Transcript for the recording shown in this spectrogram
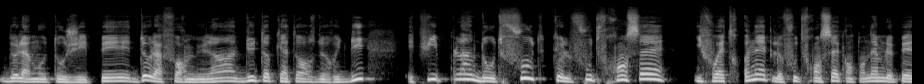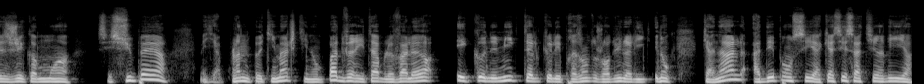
de la moto GP, de la Formule 1, du top 14 de rugby et puis plein d'autres foot que le foot français. Il faut être honnête, le foot français quand on aime le PSG comme moi, c'est super, mais il y a plein de petits matchs qui n'ont pas de véritable valeur économique telle que les présente aujourd'hui la Ligue. Et donc, Canal a dépensé, a cassé sa tirelire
